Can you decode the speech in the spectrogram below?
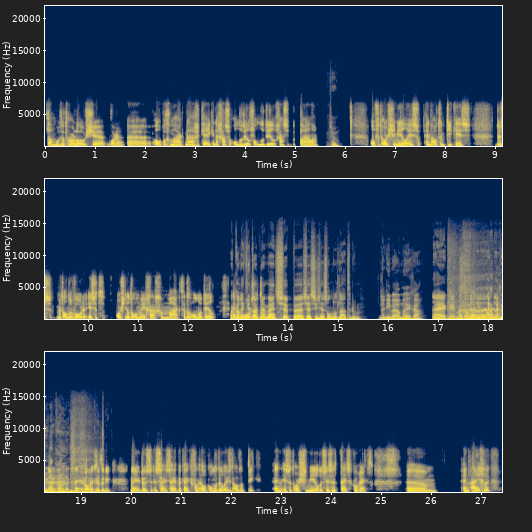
dan moet het horloge worden eh, opengemaakt, nagekeken. En dan gaan ze onderdeel voor onderdeel gaan ze bepalen Zo. of het origineel is en authentiek is. Dus met andere woorden, is het origineel door Omega gemaakt, dat onderdeel? Maar En kan ik dit ook met mijn sub eh, 16600 laten doen? Nee, niet bij Omega. Nee, oké, maar dan Nou, niet eh, bij- dat doe je bij Rolex. Nee, Rolex Oké, doet er niet. Nee, dus zij, zij bekijken van elk onderdeel is het authentiek en is het origineel. Dus is het tijdscorrect. Ehm, En eigenlijk,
